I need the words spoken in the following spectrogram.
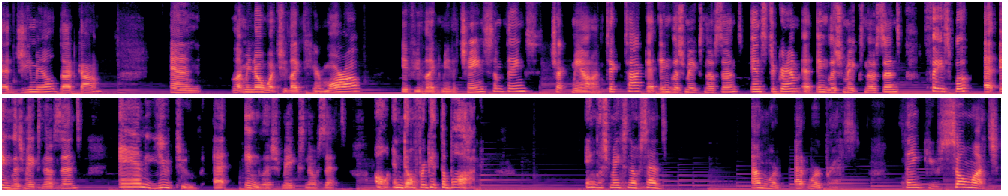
at gmail.com and let me know what you'd like to hear more of. If you'd like me to change some things, check me out on TikTok at English Makes No Sense, Instagram at English Makes No Sense, Facebook at English Makes No Sense, and YouTube at English Makes No Sense. Oh, and don't forget the blog. English Makes No Sense on at WordPress. Thank you so much.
